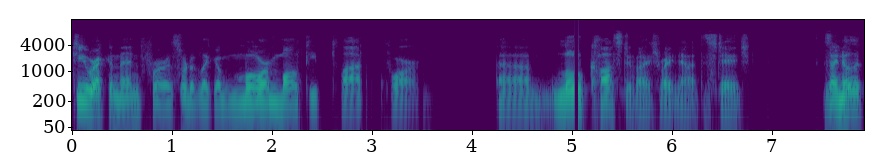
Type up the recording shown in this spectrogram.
do you recommend for a sort of like a more multi-platform, um, low-cost device right now at this stage? Because I know that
